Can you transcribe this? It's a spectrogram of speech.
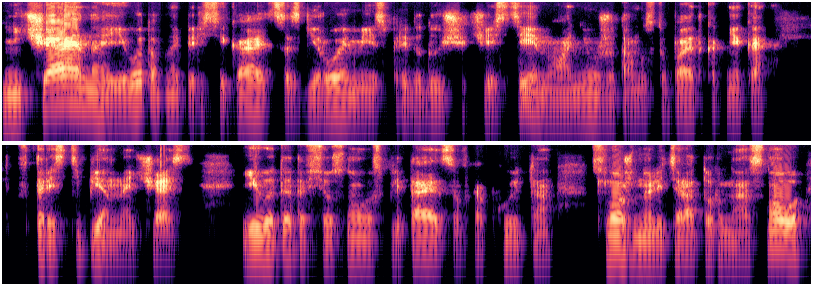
нечаянно, и вот она пересекается с героями из предыдущих частей, но они уже там выступают как некая второстепенная часть. И вот это все снова сплетается в какую-то сложную литературную основу,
